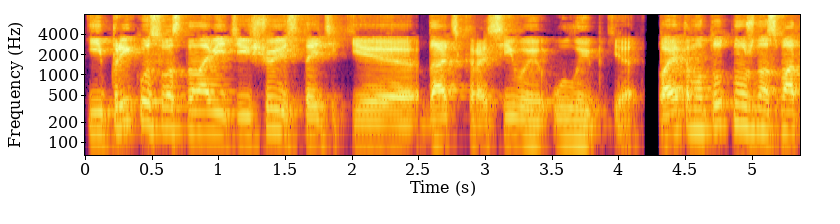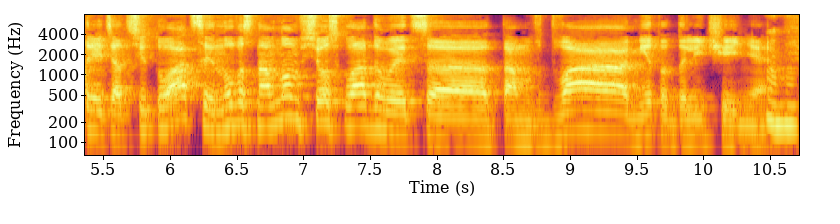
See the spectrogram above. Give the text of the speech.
и прикус восстановить, и еще эстетики дать красивую красивые улыбки. Поэтому тут нужно смотреть от ситуации, но в основном все складывается там в два метода лечения. Угу.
